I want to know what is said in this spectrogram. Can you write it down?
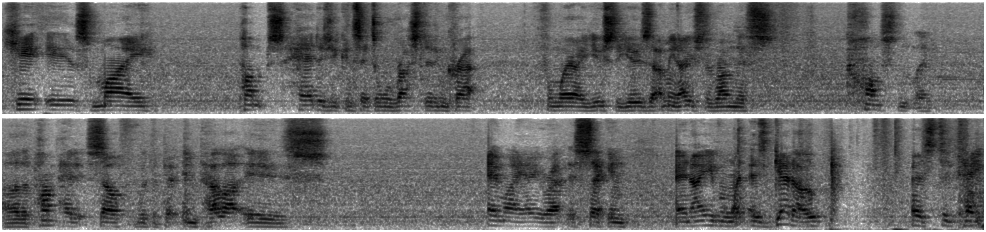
Here is my pump's head, as you can see, it's all rusted and crap from where I used to use it. I mean, I used to run this constantly. Uh, the pump head itself with the impeller is MIA right this second and I even went as ghetto as to take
